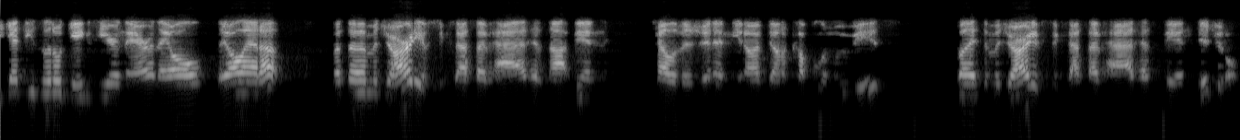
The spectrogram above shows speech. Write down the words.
you get these little gigs here and there, and they all they all add up. But the majority of success I've had has not been television, and you know I've done a couple of movies, but the majority of success I've had has been digital.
